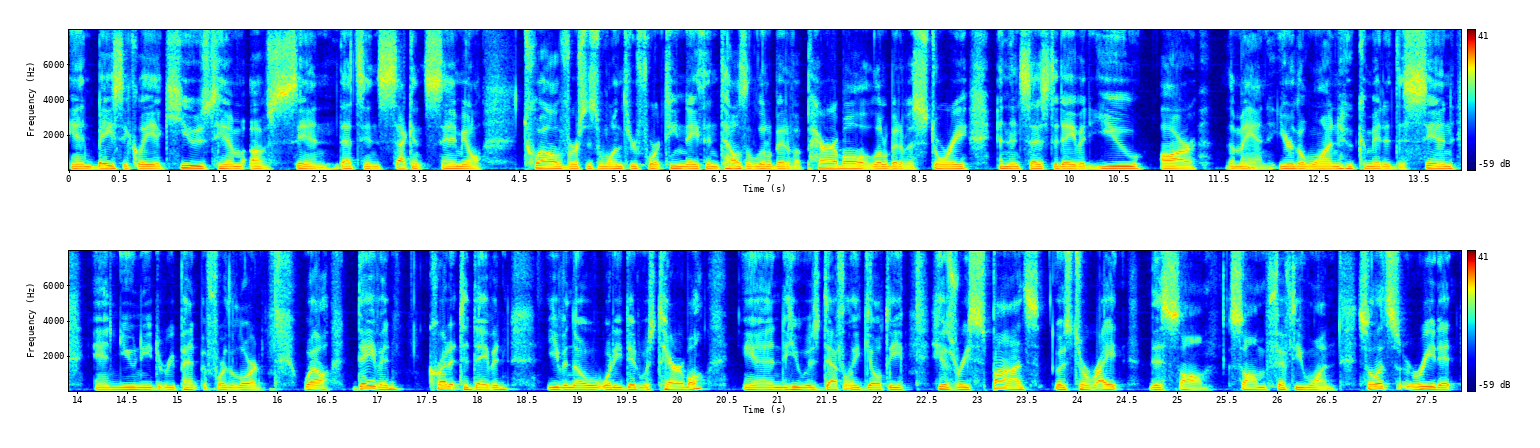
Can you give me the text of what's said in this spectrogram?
and basically accused him of sin. That's in 2 Samuel 12, verses 1 through 14. Nathan tells a little bit of a parable, a little bit of a story, and then says to David, You are the man. You're the one who committed the sin, and you need to repent before the Lord. Well, David, credit to David, even though what he did was terrible and he was definitely guilty, his response was to write this psalm, Psalm 51. So let's read it,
